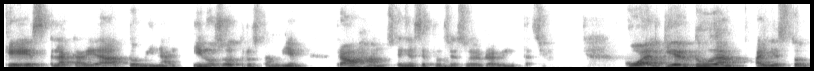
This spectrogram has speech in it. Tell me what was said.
que es la cavidad abdominal. Y nosotros también trabajamos en ese proceso de rehabilitación. Cualquier duda, ahí estoy.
